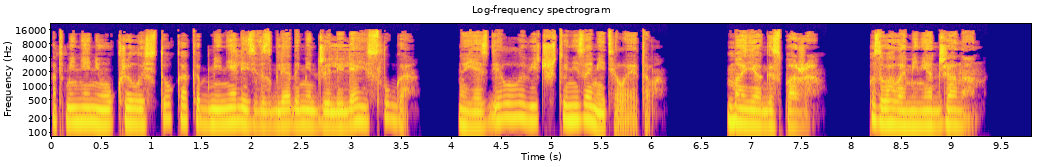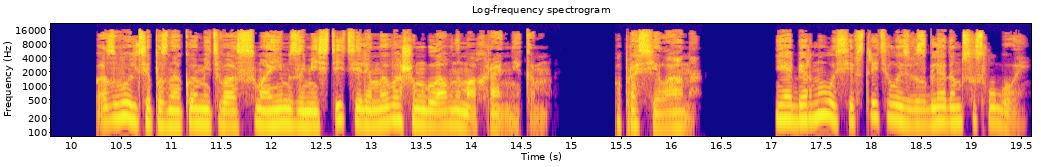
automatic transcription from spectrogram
От меня не укрылось то, как обменялись взглядами Джалиля и слуга, но я сделала вид, что не заметила этого. «Моя госпожа», — позвала меня Джанан. «Позвольте познакомить вас с моим заместителем и вашим главным охранником», — попросила она. Я обернулась и встретилась взглядом со слугой.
